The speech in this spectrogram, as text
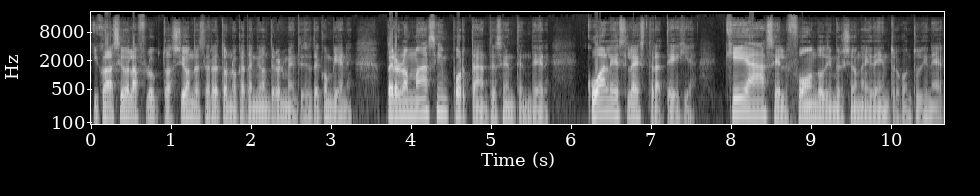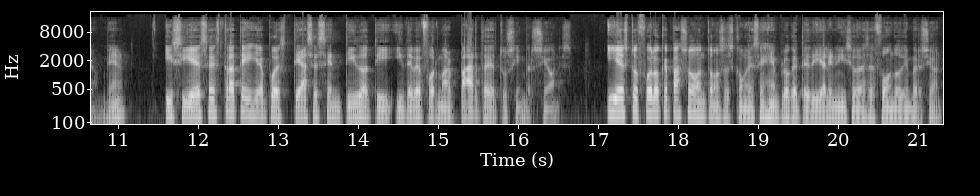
y cuál ha sido la fluctuación de ese retorno que ha tenido anteriormente, si te conviene. Pero lo más importante es entender cuál es la estrategia, qué hace el fondo de inversión ahí dentro con tu dinero, ¿bien? Y si esa estrategia pues te hace sentido a ti y debe formar parte de tus inversiones. Y esto fue lo que pasó entonces con ese ejemplo que te di al inicio de ese fondo de inversión.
